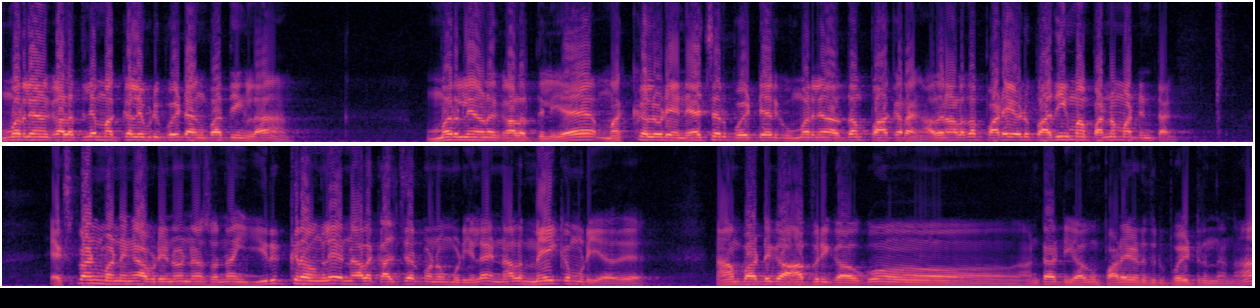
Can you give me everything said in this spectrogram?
உமர்லியான காலத்திலே மக்கள் எப்படி போயிட்டாங்க பார்த்தீங்களா உமர்லியான காலத்திலேயே மக்களுடைய நேச்சர் போயிட்டே இருக்கு. உமர்லியான தான் பார்க்குறாங்க அதனால தான் படையெடுப்பு அதிகமாக பண்ண மாட்டேன்ட்டாங்க. எக்ஸ்பேண்ட் பண்ணுங்க அப்படின்னு என்ன சொன்னாங்க இருக்கிறவங்களே என்னால் கல்ச்சர் பண்ண முடியல என்னால் மேய்க்க முடியாது. நான் பாட்டுக்கு ஆப்பிரிக்காவுக்கும் அண்டார்டிகாவுக்கும் படையெடுத்துட்டு போயிட்டு இருந்தேன்னா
